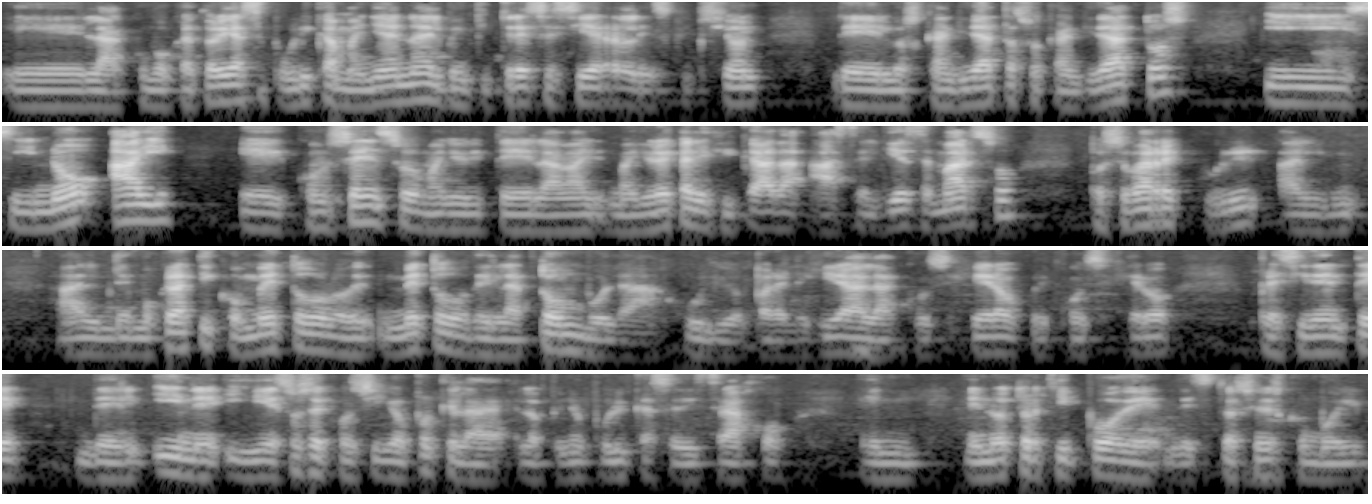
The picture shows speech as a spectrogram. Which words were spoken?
Eh, la convocatoria se publica mañana, el 23 se cierra la inscripción de los candidatas o candidatos y si no hay eh, consenso de la mayoría calificada hasta el 10 de marzo, pues se va a recurrir al, democrático método, método de la tómbola, Julio, para elegir a la consejera o consejero presidente del INE y eso se consiguió porque la, opinión pública se distrajo en, en otro tipo de, situaciones como el,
